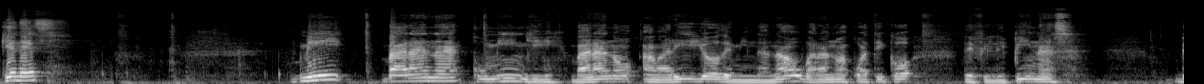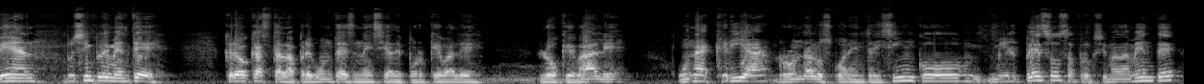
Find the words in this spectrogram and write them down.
¿Quién es? Mi Varana Kumingi, varano amarillo de Mindanao, varano acuático de Filipinas. Vean, pues simplemente creo que hasta la pregunta es necia de por qué vale lo que vale. Una cría ronda los 45 mil pesos aproximadamente.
